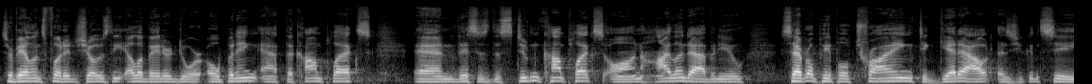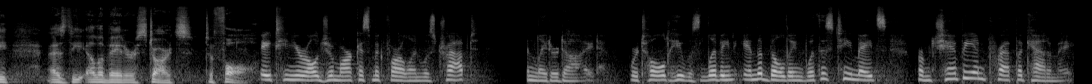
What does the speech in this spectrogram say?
Surveillance footage shows the elevator door opening at the complex. And this is the student complex on Highland Avenue. Several people trying to get out, as you can see, as the elevator starts to fall. 18-year-old Jamarcus McFarland was trapped and later died. We're told he was living in the building with his teammates from Champion Prep Academy.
